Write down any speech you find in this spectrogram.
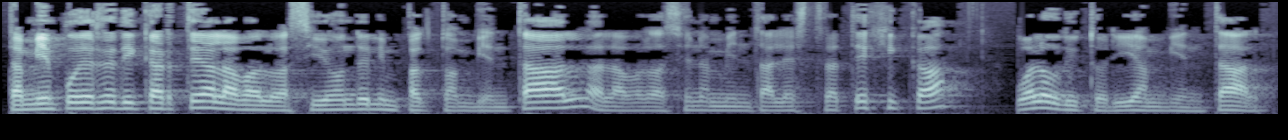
También puedes dedicarte a la evaluación del impacto ambiental, a la evaluación ambiental estratégica o a la auditoría ambiental.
